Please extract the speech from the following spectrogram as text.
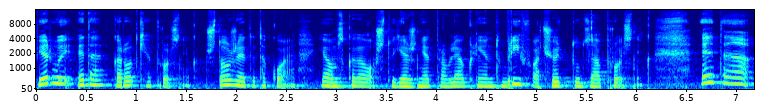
Первый — это короткий опросник. Что же это такое? Я вам сказала, что я же не отправляю клиенту бриф, а что это тут за опросник? Это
